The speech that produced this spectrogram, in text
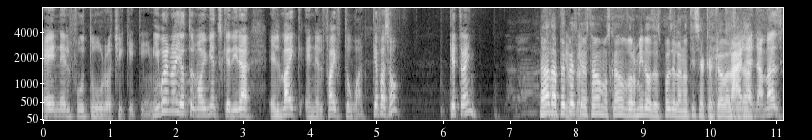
en el futuro, chiquitín. Y bueno, hay otros movimientos que dirá el Mike en el 5 to 1. ¿Qué pasó? ¿Qué traen? Nada, Ah, Pepe, es que horror. estábamos quedando dormidos después de la noticia que acabas de dar. nada más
